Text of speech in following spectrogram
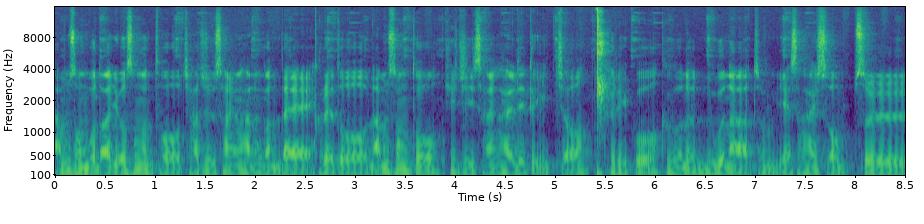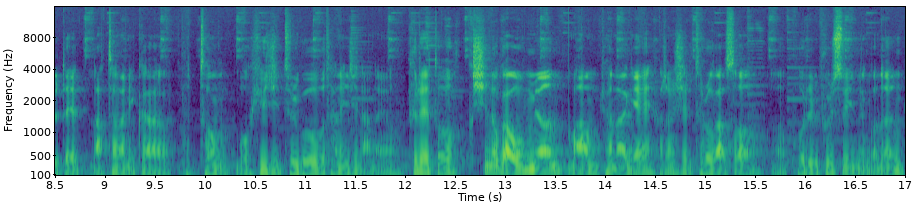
남성보다 여성은 더 자주 사용하는 건데 그래도 남성도 휴지 사용할 때도 있죠. 그리고 그거는 누구나 좀 예상할 수 없을 때 나타나니까 보통 뭐 휴지 들고 다니진 않아요. 그래도 신호가 오면 마음 편하게 화장실 들어가서 어, 볼을 풀 수 있는 거는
